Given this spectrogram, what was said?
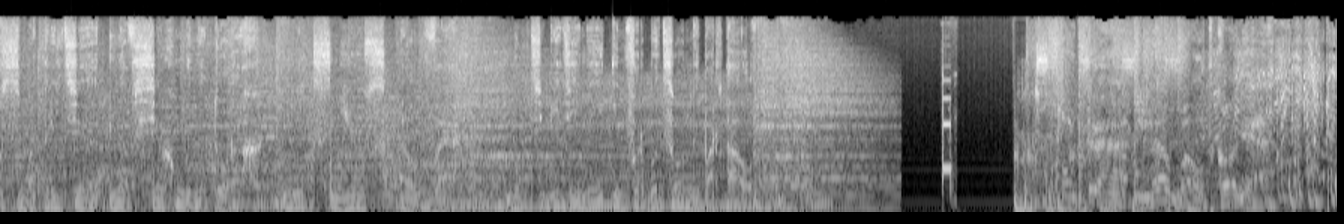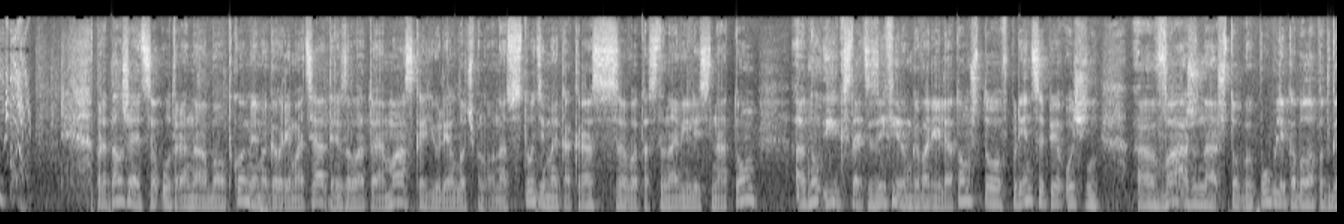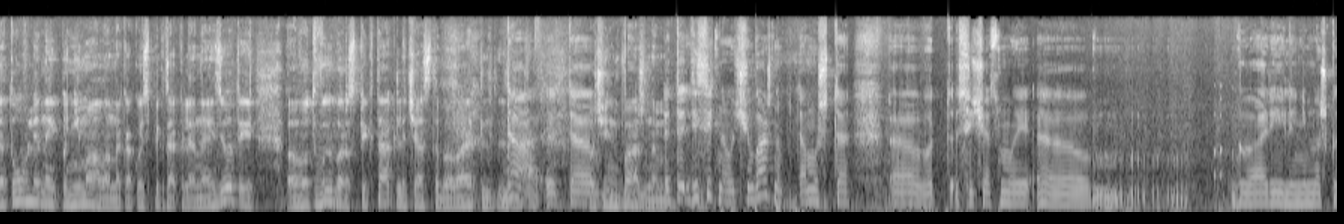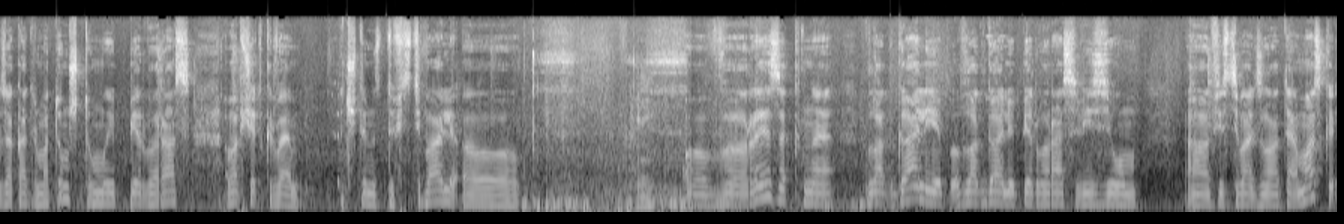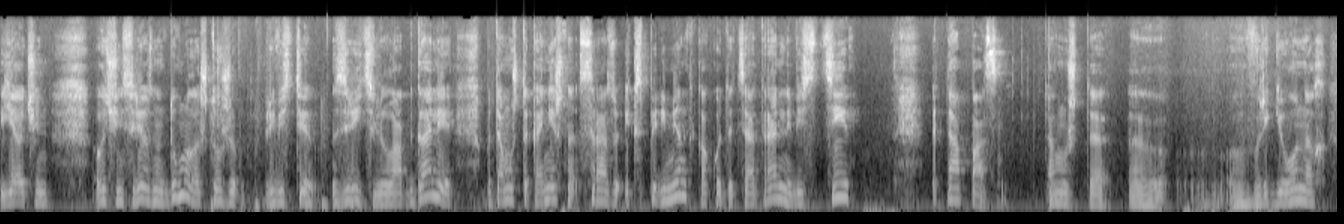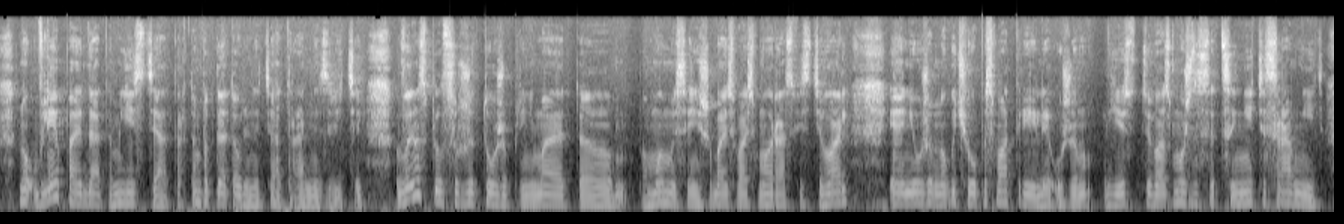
Смотрите на всех мониторах. Mix News LV. Мультимедийный информационный портал. Утро на Болткоме. Продолжается утро на Болткоме. Мы говорим о театре «Золотая маска». Юлия Лочмана у нас в студии. Мы как раз вот остановились на том... а, Ну и, кстати, за эфиром говорили о том, что, в принципе, очень э, важно, чтобы публика была подготовлена и понимала, на какой спектакль она идет. И э, вот выбор спектакля часто бывает Да, это очень важным. Это действительно очень важно, потому что э, вот сейчас мы э, говорили немножко за кадром о том, что мы первый раз вообще открываем 14-й фестиваль э, в Резакне, в Латгалии. В Латгалию первый раз везем э, фестиваль «Золотая маска». Я очень, очень серьезно думала, что же привести зрителю Латгалии, потому что, конечно, сразу эксперимент какой-то театральный вести – это опасно. Потому что э, в регионах, ну, в Лепое, да, там есть театр, там подготовленный театральный зритель. В Энспилс уже тоже принимает, э, по-моему, если я не ошибаюсь, восьмой раз фестиваль, и они уже много чего посмотрели, уже есть возможность оценить и сравнить.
